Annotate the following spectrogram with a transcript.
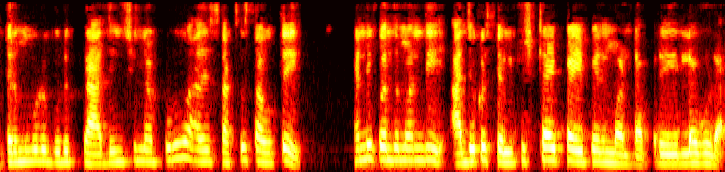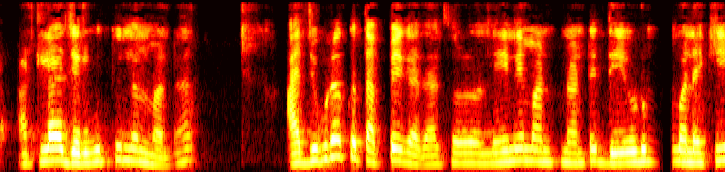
ఇద్దరు కూడా గుడి ప్రార్థించినప్పుడు అది సక్సెస్ అవుతాయి. కానీ కొంతమంది అది ఒక సెల్ఫిష్ టైప్ అయిపోయిందన్నమాట ప్రేయర్లో కూడా. అట్లా జరుగుతుందనమాట అది కూడా ఒక తప్పే కదా. సో నేనేమంటున్నా అంటే దేవుడు మనకి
